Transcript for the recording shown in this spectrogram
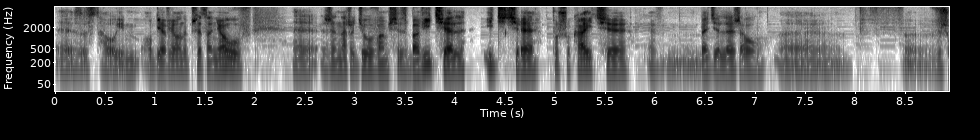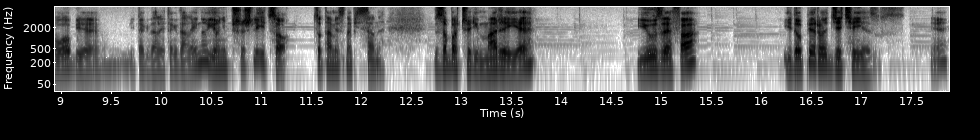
e, zostało im objawione przez aniołów, e, że narodził wam się Zbawiciel, idźcie, poszukajcie, e, będzie leżał w, w żłobie i tak dalej, i tak dalej. No i oni przyszli i co? Co tam jest napisane? Zobaczyli Maryję, Józefa i dopiero dziecię Jezus. Nie?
